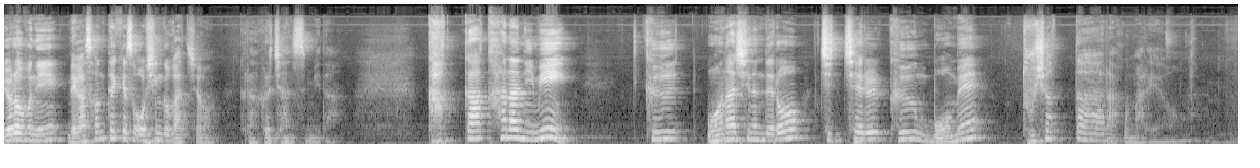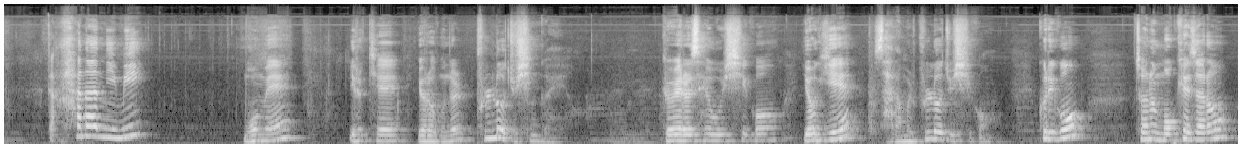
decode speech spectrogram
여러분이 내가 선택해서 오신 것 같죠? 그러나 그렇지 않습니다. 각각 하나님이 그 원하시는 대로 지체를 그 몸에 두셨다라고 말해요. 그러니까 하나님이 몸에 이렇게 여러분을 불러주신 거예요. 교회를 세우시고 여기에 사람을 불러주시고 그리고 저는 목회자로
